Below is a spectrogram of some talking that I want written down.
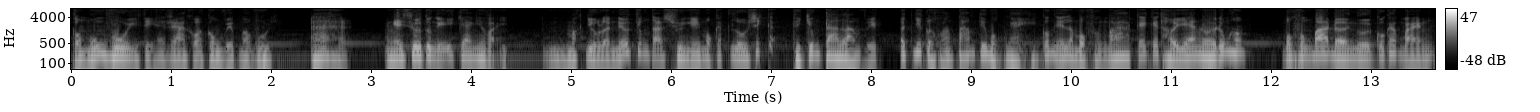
Còn muốn vui thì hãy ra khỏi công việc mà vui. À ngày xưa tôi nghĩ y chang như vậy. Mặc dù là nếu chúng ta suy nghĩ một cách logic á, thì chúng ta làm việc ít nhất là khoảng 8 tiếng một ngày có nghĩa là một phần ba cái cái thời gian rồi đúng không? Một phần ba đời người của các bạn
